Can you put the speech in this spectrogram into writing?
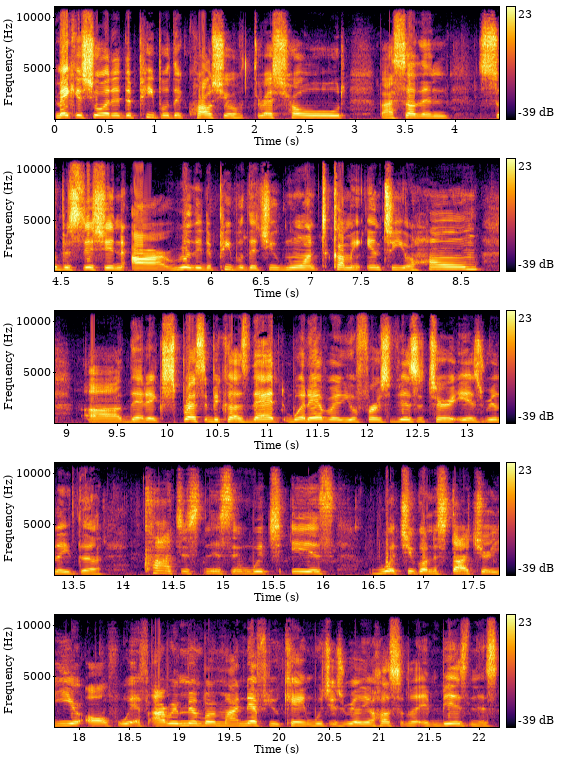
making sure that the people that cross your threshold by southern superstition are really the people that you want coming into your home uh, that express it because that whatever your first visitor is really the consciousness in which is what you're going to start your year off with. I remember my nephew came, which is really a hustler in business,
